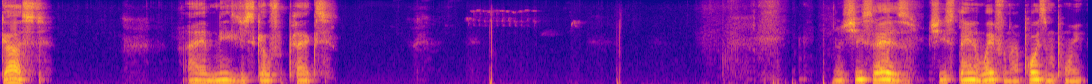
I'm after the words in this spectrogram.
Gust. I need to just go for Pex. And she says she's staying away from that poison point.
